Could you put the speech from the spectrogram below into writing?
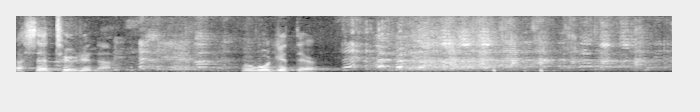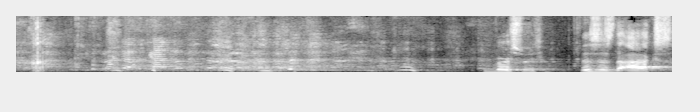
I said two, didn't I? Well, we'll get there. Verse, this is the Acts.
